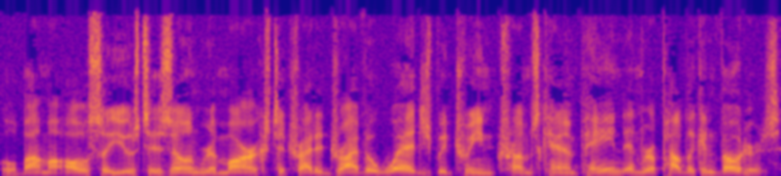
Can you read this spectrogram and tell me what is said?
Obama also used his own remarks to try to drive a wedge between Trump's campaign and Republican voters.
